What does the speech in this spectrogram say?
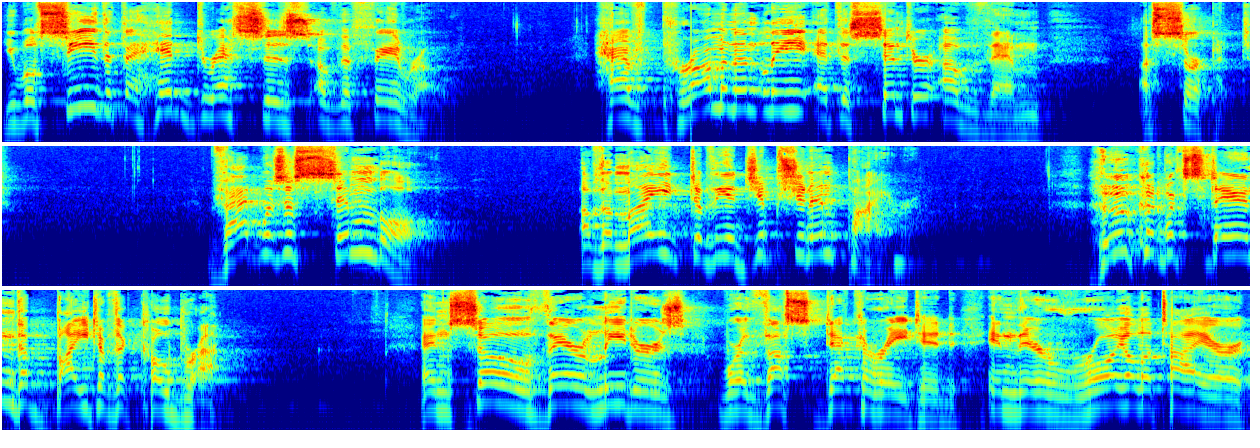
you will see that the headdresses of the Pharaoh have prominently at the center of them a serpent. That was a symbol of the might of the Egyptian empire. Who could withstand the bite of the cobra? And so their leaders were thus decorated in their royal attire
